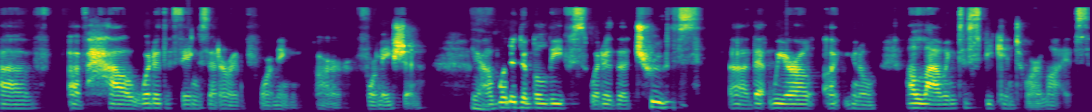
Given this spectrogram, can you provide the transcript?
of of how what are the things that are informing our formation? Yeah. uh, what are the beliefs? What are the truths uh, that we are uh, you know allowing to speak into our lives?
